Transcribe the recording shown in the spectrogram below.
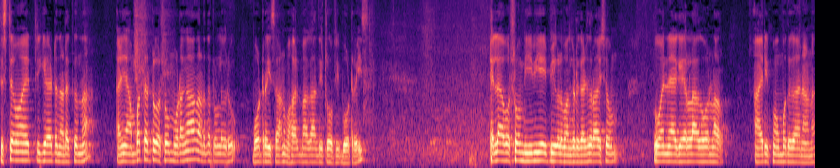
സിസ്റ്റമാറ്റിക്കായിട്ട് നടക്കുന്ന കഴിഞ്ഞ അമ്പത്തെട്ട് വർഷവും മുടങ്ങാതെ നടന്നിട്ടുള്ള ഒരു ബോട്ട് റേസാണ് മഹാത്മാഗാന്ധി ട്രോഫി ബോട്ട് റേസ്. എല്ലാ വർഷവും വി വി ഐ പികൾ പങ്കെടുക്കും. കഴിഞ്ഞ പ്രാവശ്യം പിന്നെ കേരള ഗവർണർ ആരിഫ് മുഹമ്മദ് ഖാനാണ്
